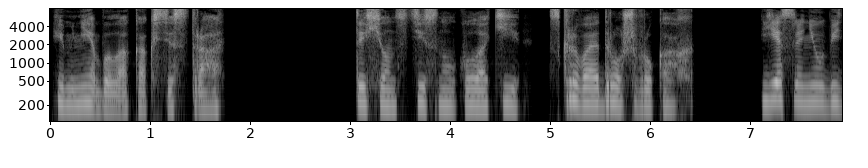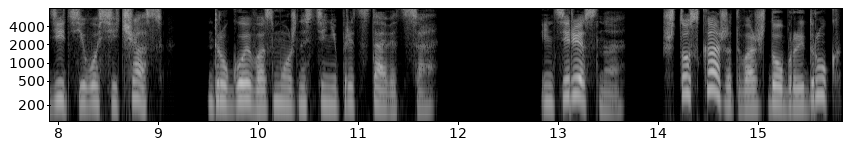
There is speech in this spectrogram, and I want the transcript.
и мне была как сестра. Тэхён стиснул кулаки, скрывая дрожь в руках. Если не убедить его сейчас, другой возможности не представится. Интересно, что скажет ваш добрый друг,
